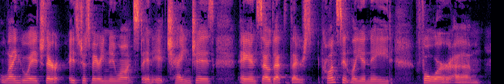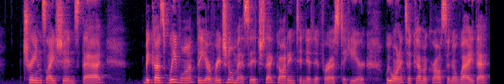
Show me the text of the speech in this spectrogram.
language there is just very nuanced and it changes. And so that there's constantly a need for um, translations that because we want the original message that god intended it for us to hear we want it to come across in a way that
